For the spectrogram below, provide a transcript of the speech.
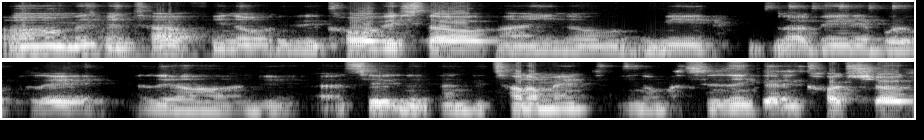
Um, it's been tough, you know, the COVID stuff, and you know, me not being able to play in the, uh, the and the tournament. You know, my season getting cut short,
